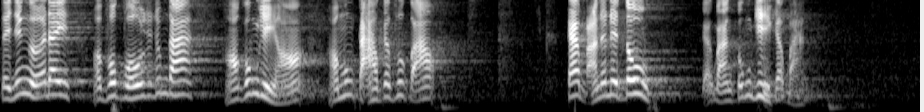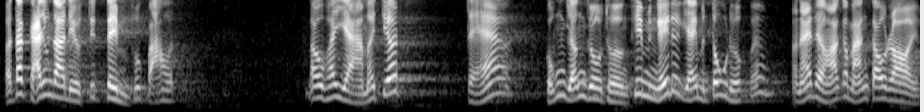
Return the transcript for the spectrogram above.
thì những người ở đây họ phục vụ cho chúng ta, họ cũng vì họ họ muốn tạo cái phước báo. Các bạn đến đây tu, các bạn cũng vì các bạn. Và tất cả chúng ta đều tìm phước báo hết. Đâu phải già mới chết, trẻ cũng vẫn vô thường. Khi mình nghĩ được vậy, mình tu được, phải không? Hồi nãy thầy hỏi các bạn câu rồi,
